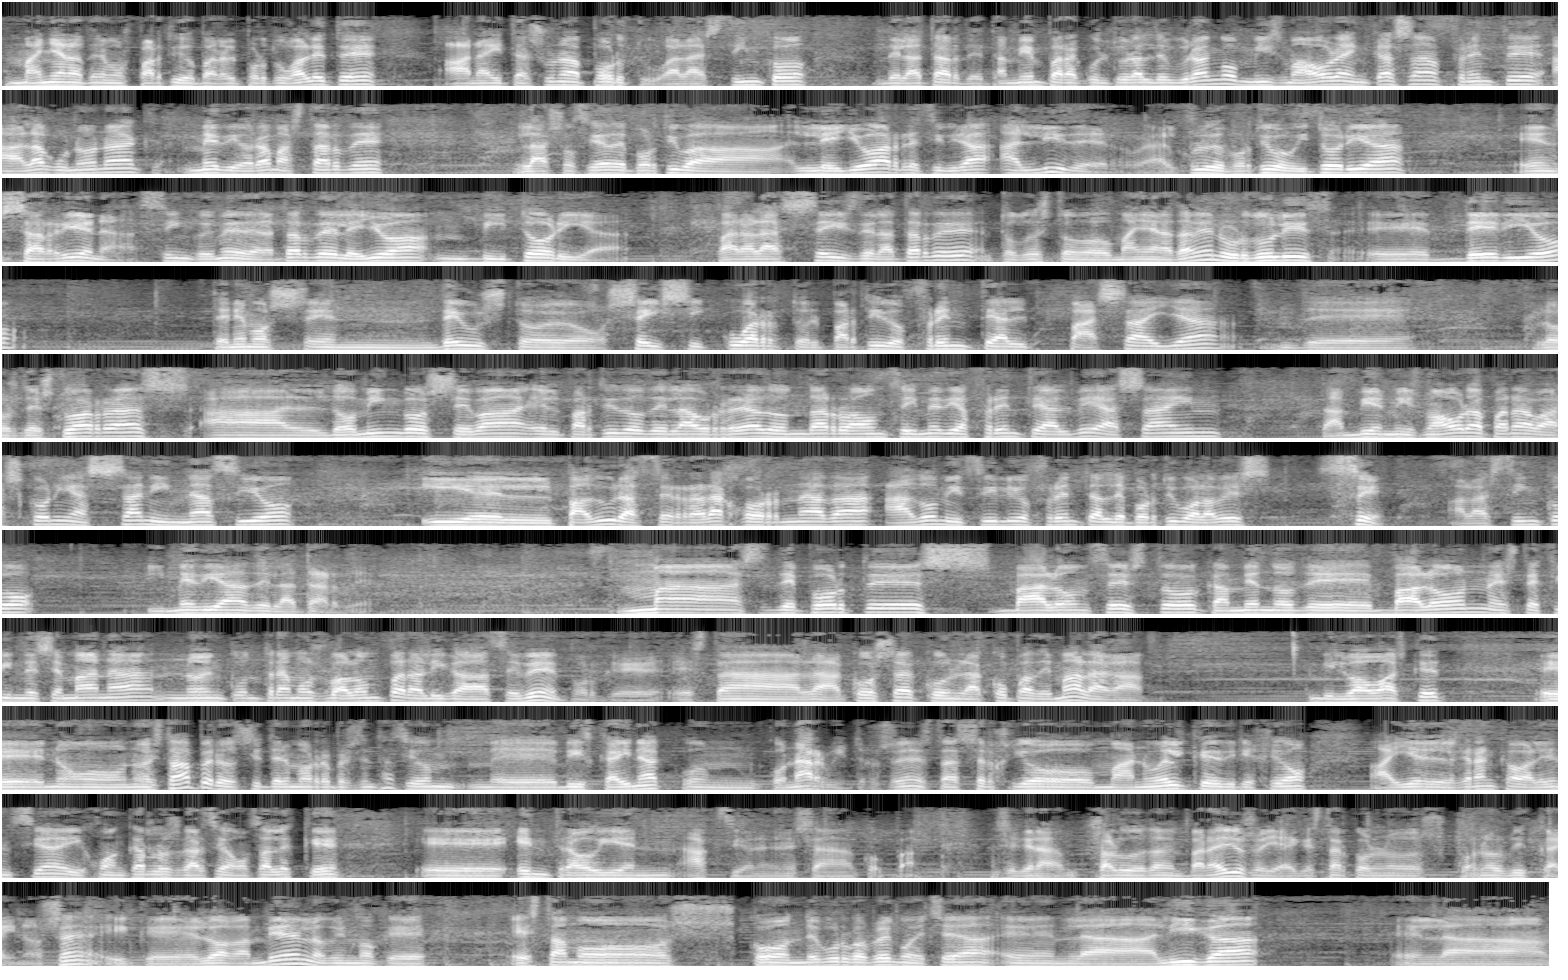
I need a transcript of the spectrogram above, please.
Mañana tenemos partido para el Portugalete, Anaitasuna Portu, a las 5 de la tarde. También para Cultural de Durango, misma hora en casa, frente a Lagunonac. Media hora más tarde, la Sociedad Deportiva Leyoa recibirá al líder, al Club Deportivo Vitoria, en Sarriena. Cinco y media de la tarde, Leyoa Vitoria. Para las 6 de la tarde, todo esto mañana también, Urduliz, eh, Derio, tenemos en Deusto seis y cuarto el partido frente al Pasaya de los de Estuarras. Al domingo se va el partido de la de Ondarro a once y media frente al Beasain. También misma hora para Basconia San Ignacio. Y el Padura cerrará jornada a domicilio frente al Deportivo Alavés C a las cinco y media de la tarde. Más deportes, baloncesto, cambiando de balón. Este fin de semana no encontramos balón para Liga ACB porque está la cosa con la Copa de Málaga. Bilbao Basket eh, no, no está, pero sí tenemos representación eh, vizcaína con, con árbitros. ¿eh? Está Sergio Manuel, que dirigió ayer el Gran Valencia, y Juan Carlos García González, que eh, entra hoy en acción en esa copa. Así que nada, un saludo también para ellos. Oye, hay que estar con los, con los vizcaínos ¿eh? y que lo hagan bien, lo mismo que estamos con De Burgos Bengoechea en la Liga, en la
